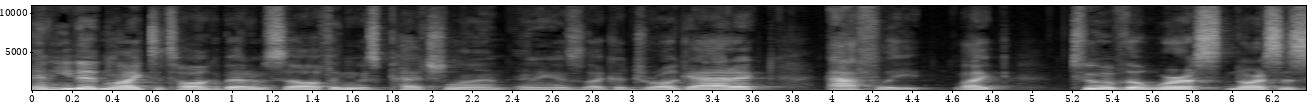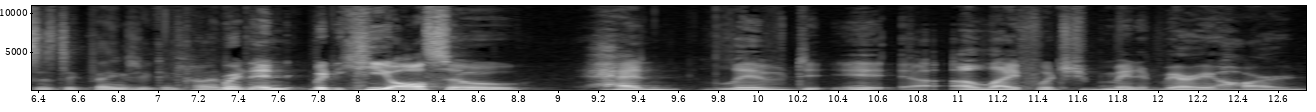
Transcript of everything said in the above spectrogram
And he didn't like to talk about himself, and he was petulant, and he was like a drug addict, athlete. Like two of the worst narcissistic things you can kind of. Right, and but he also had lived a life which made it very hard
